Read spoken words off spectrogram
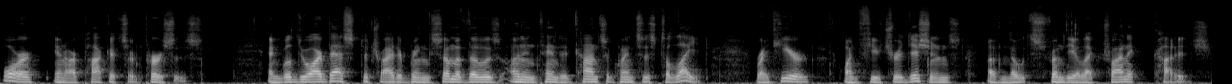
or in our pockets or purses. And we'll do our best to try to bring some of those unintended consequences to light right here on future editions of Notes from the Electronic Cottage.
